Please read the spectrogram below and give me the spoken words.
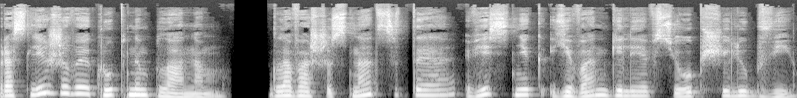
Прослеживая крупным планом. Глава 16. Вестник Евангелия всеобщей любви.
